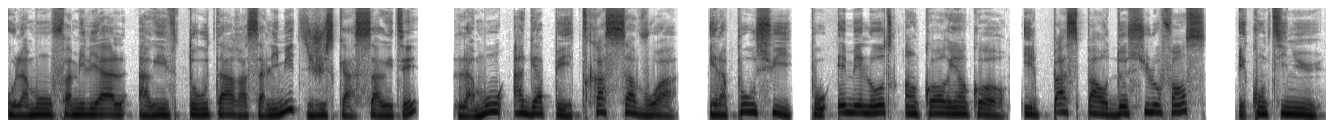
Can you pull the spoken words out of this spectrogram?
ou l'amour familial arrive tôt ou tard à sa limite jusqu'à s'arrêter, l'amour agapé trace sa voie et la poursuit pour aimer l'autre encore et encore. Il passe par-dessus l'offense et continue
